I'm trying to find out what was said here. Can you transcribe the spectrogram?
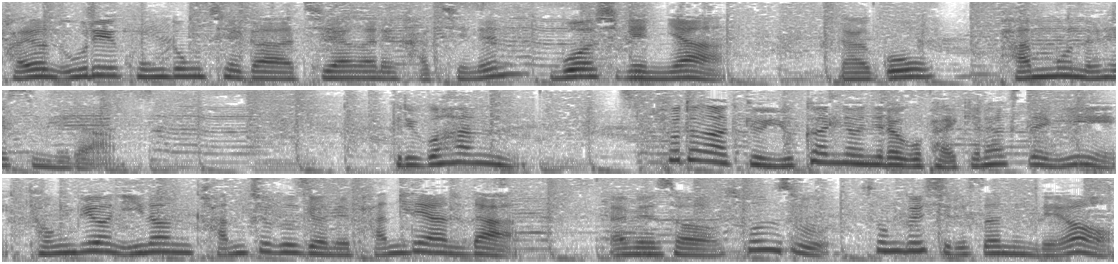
과연 우리 공동체가 지향하는 가치는 무엇이겠냐? 라고 반문을 했습니다. 그리고 한 초등학교 6학년이라고 밝힌 학생이 경비원 인원 감축 의견을 반대한다 라면서 손수, 손글씨를 썼는데요.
